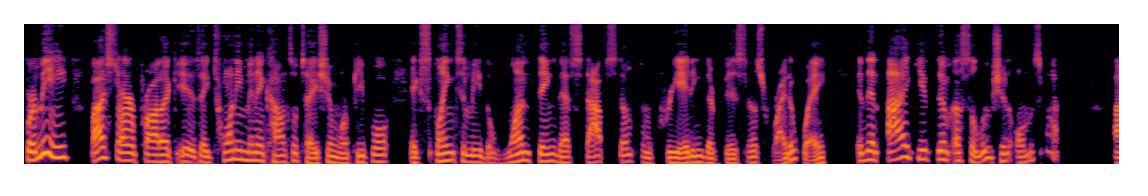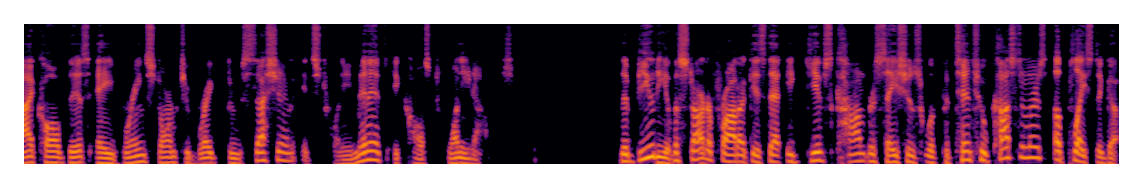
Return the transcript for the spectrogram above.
For me, my starter product is a 20 minute consultation where people explain to me the one thing that stops them from creating their business right away. And then I give them a solution on the spot. I call this a brainstorm to breakthrough session. It's 20 minutes. It costs $20. The beauty of a starter product is that it gives conversations with potential customers a place to go.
